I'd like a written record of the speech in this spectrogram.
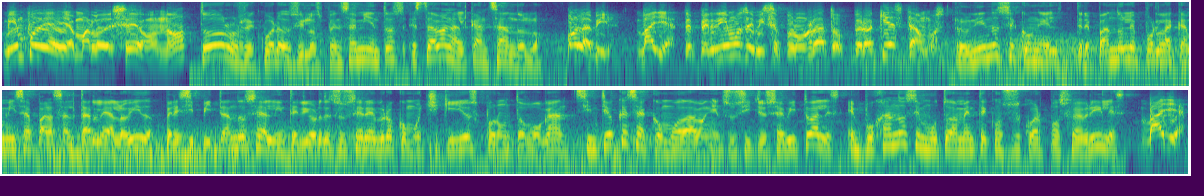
bien podía llamarlo deseo, ¿no? Todos los recuerdos y los pensamientos estaban alcanzándolo. Hola Bill, vaya, te perdimos de vista por un rato, pero aquí estamos. Reuniéndose con él, trepándole por la camisa para saltarle al oído, precipitándose al interior de su cerebro como chiquillos por un tobogán. Sintió que se acomodaban en sus sitios habituales, empujándose mutuamente con sus cuerpos febriles. Vaya,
